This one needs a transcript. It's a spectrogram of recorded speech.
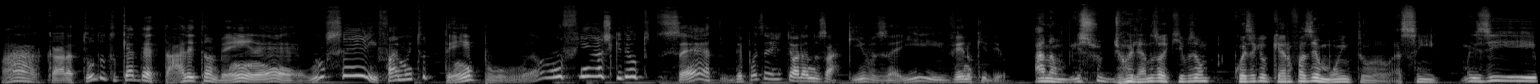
Ah, cara, tudo tu quer detalhe também, né? Não sei, faz muito tempo. No fim, acho que deu tudo certo. Depois a gente olha nos arquivos aí e vê no que deu. Ah, não, isso de olhar nos arquivos é uma coisa que eu quero fazer muito, assim. Mas e.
